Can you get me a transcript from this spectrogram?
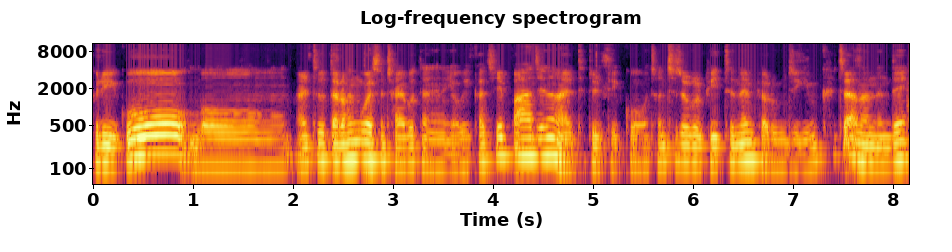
그리고 뭐 알트 따라 한국에서 잘 버티는 여기까지 빠지는 알트들도 있고 전체적으로 비트는 별 움직임이 크지 않았는데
